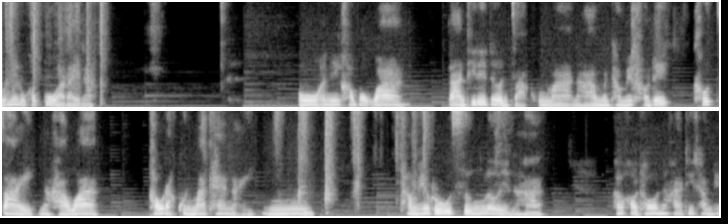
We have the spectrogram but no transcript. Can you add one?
อ ไม่รู้เขากลัวอะไรนะ โอ้อันนี้เขาบอกว่าการที่ได้เดินจากคุณมานะคะ มันทำให้เขาได้เข้าใจนะคะว่า เขารักคุณมากแค่ไหน อืมทำให้รู้ซึ้งเลยนะคะ เขาขอโทษนะคะ ที่ทำให้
